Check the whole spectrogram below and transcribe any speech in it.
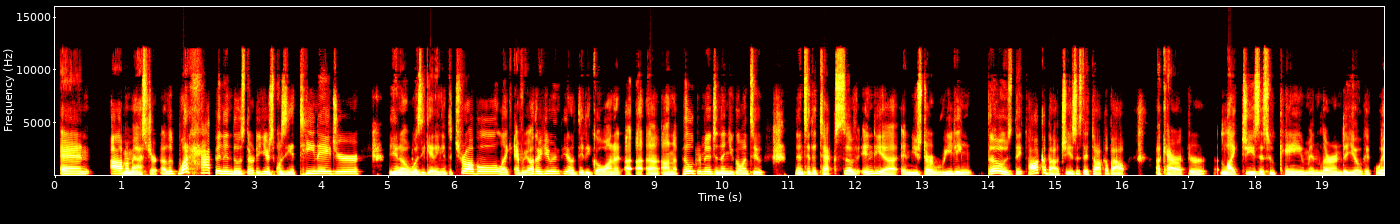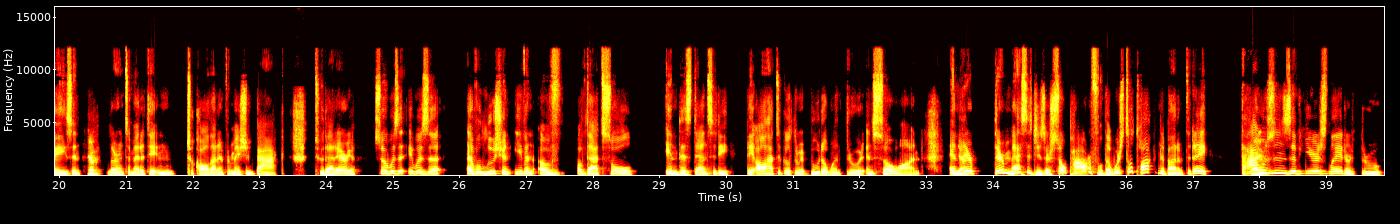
and I'm a master. Uh, look, what happened in those 30 years? Was he a teenager? You know, was he getting into trouble like every other human? You know, did he go on a, a, a, on a pilgrimage? And then you go into into the texts of India and you start reading those. They talk about Jesus. They talk about a character like Jesus who came and learned the yogic ways and yep. learned to meditate and took all that information back to that area. So it was a, it was a evolution even of of that soul in this density. They all had to go through it. Buddha went through it, and so on. And yeah. their their messages are so powerful that we're still talking about them today, thousands right. of years later, through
